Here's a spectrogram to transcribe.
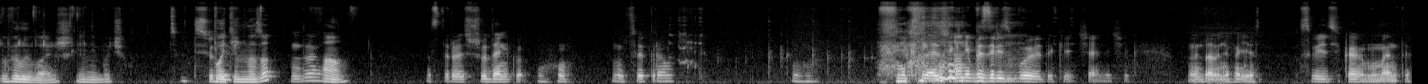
виливаєш? Я не бачу. Сюди Потім назад? Да. А, Стараюсь швиденько. Ого. Ну це прям. Ого. Як знаєш, як ніби з різьбою такий чайничок. Ну да, в нього є свої цікаві моменти.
